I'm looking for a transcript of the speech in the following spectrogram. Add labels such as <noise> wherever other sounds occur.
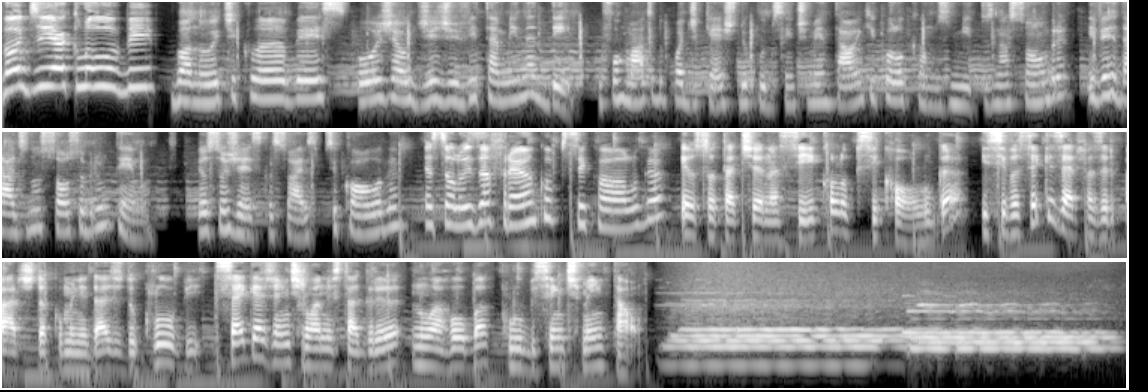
Bom dia, clube! Boa noite, clubes! Hoje é o dia de vitamina D, o formato do podcast do Clube Sentimental em que colocamos mitos na sombra e verdades no sol sobre um tema. Eu sou Jéssica Soares, psicóloga. Eu sou Luísa Franco, psicóloga. Eu sou Tatiana Cicolo, psicóloga. E se você quiser fazer parte da comunidade do clube, segue a gente lá no Instagram, no arroba Clube Sentimental.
